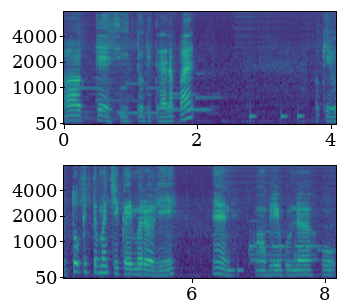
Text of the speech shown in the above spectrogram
Okay Situ kita dah dapat Okey, untuk kita mancing ke emerald ni kan, kau boleh guna hook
